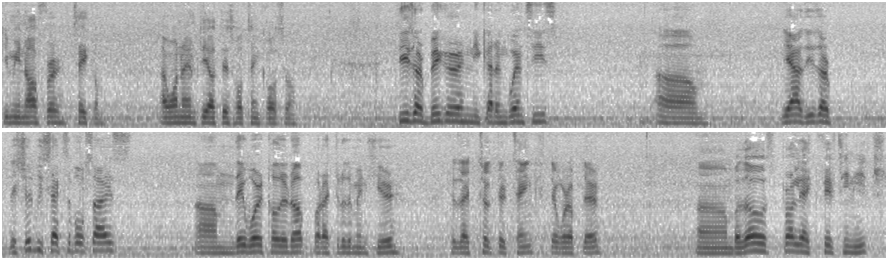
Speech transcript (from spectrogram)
give me an offer, take them. I want to empty out this whole tank also. These are bigger Nicaraguenses. Um, yeah, these are, they should be sexable size. Um, they were colored up, but I threw them in here because I took their tank. They were up there. Um, but those probably like 15 each.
